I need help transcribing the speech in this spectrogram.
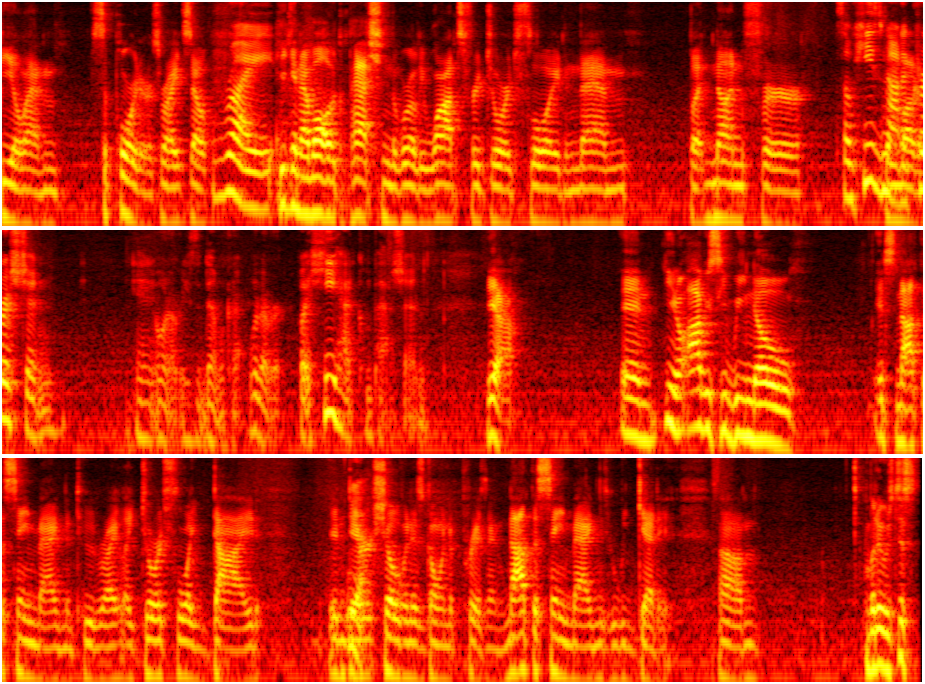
BLM supporters, right? So right, he can have all the compassion in the world he wants for George Floyd and them, but none for. So he's not mother. a Christian and whatever he's a Democrat, whatever. But he had compassion. Yeah, and you know, obviously, we know it's not the same magnitude, right? Like George Floyd died, and Derek yeah. Chauvin is going to prison. Not the same magnitude. We get it, um, but it was just.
